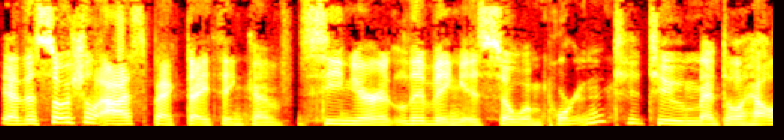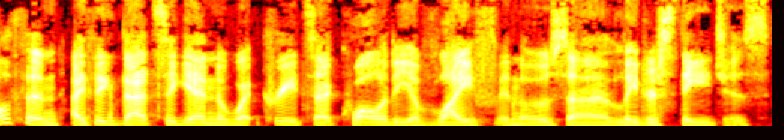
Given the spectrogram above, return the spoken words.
Yeah, the social aspect, I think, of senior living is so important to mental health. And I think that's, again, what creates that quality of life in those uh, later stages.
